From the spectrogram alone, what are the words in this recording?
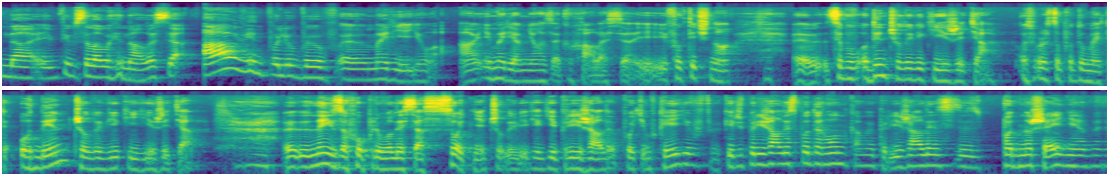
Да, і пів села вгиналося. А він полюбив е, Марію, а, і Марія в нього закохалася. І, і фактично е, це був один чоловік її життя. Ось просто подумайте, один чоловік її життя. Е, Нею захоплювалися сотні чоловік, які приїжджали потім в Київ, приїжджали з подарунками, приїжджали з подношеннями.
